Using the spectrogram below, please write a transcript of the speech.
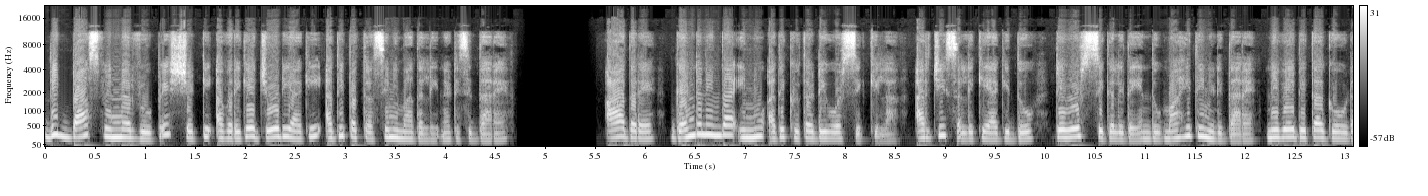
Bigg Boss winner Rupesh Shetty ಅವರಿಗೆ ಜೋಡಿಯಾಗಿ ಅಧಿಪತ್ರ ಸಿನಿಮಾದಲ್ಲಿ ನಟಿಸಿದ್ದಾರೆ. ಆದರೆ ಗಂಡನಿಂದ ಇನ್ನೂ ಅಧಿಕೃತ ಡಿವೋರ್ಸ್ ಸಿಕ್ಕಿಲ್ಲ. ಅರ್ಜಿ ಸಲ್ಲಿಕೆಯಾಗಿದ್ದು ಡಿವೋರ್ಸ್ ಸಿಗಲಿದೆ ಎಂದು ಮಾಹಿತಿ ನೀಡಿದ್ದಾರೆ. ನಿವೇದಿತಾ ಗೌಡ,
